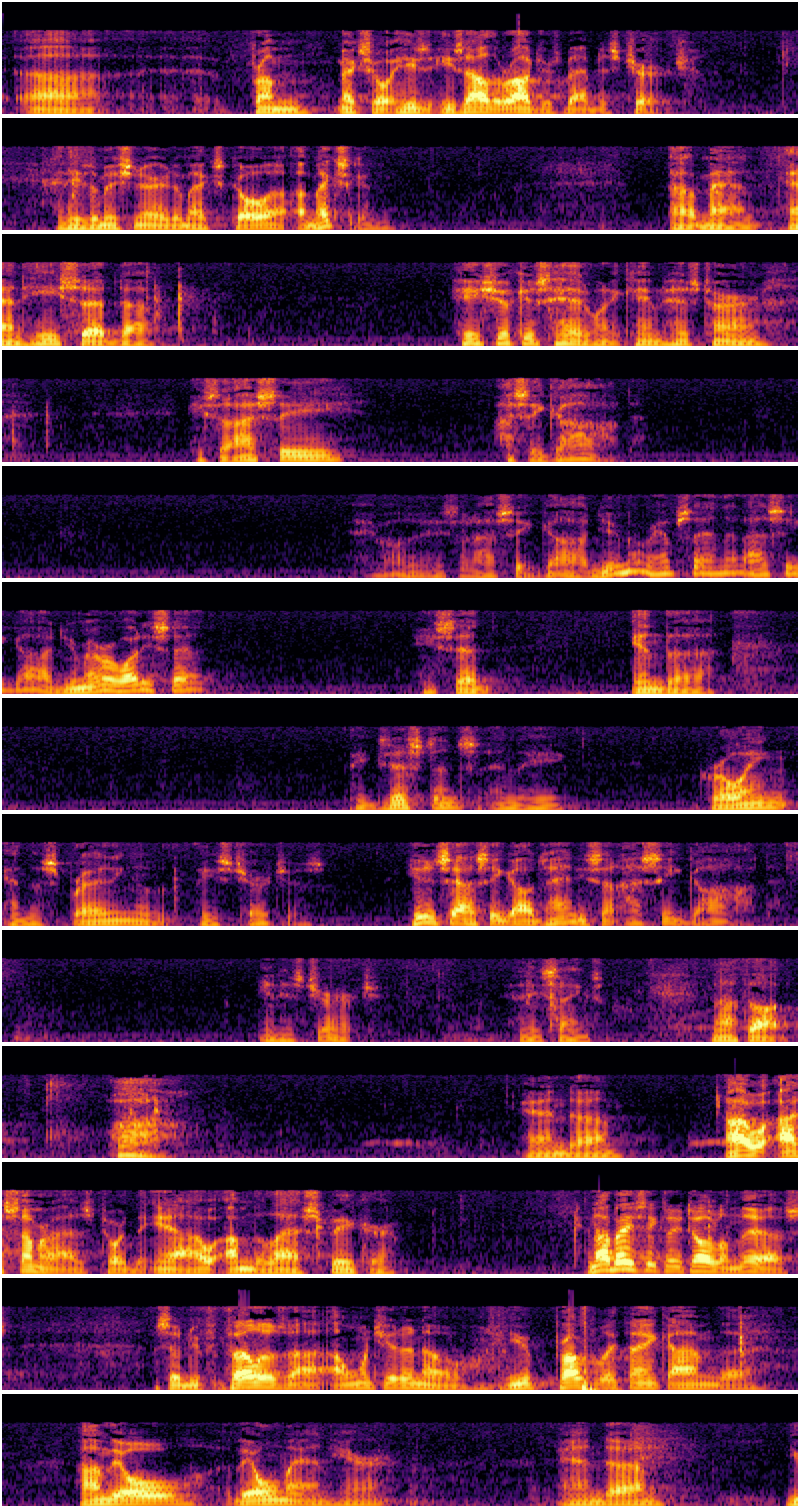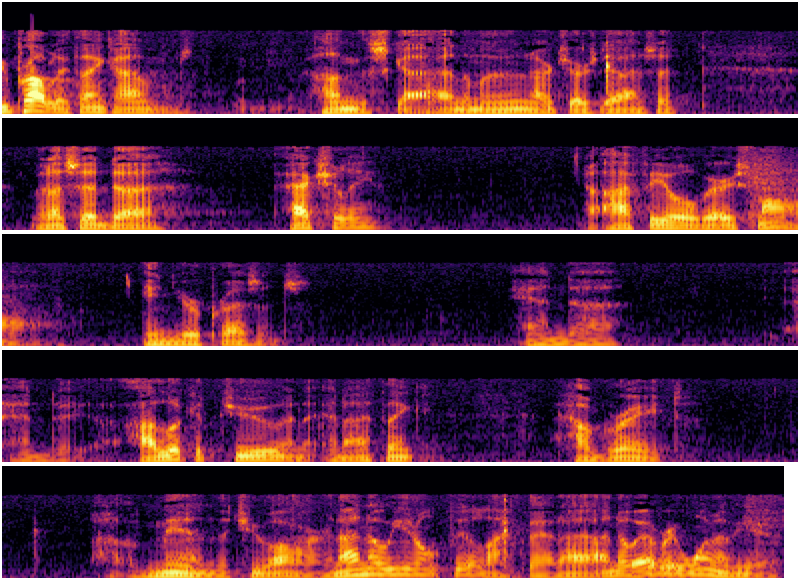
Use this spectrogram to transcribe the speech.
uh, from Mexico, he's he's out of the Rogers Baptist Church. And he's a missionary to Mexico, a Mexican uh, man. And he said, uh, he shook his head when it came to his turn. He said, I see, I see God. He said, I see God. Do you remember him saying that? I see God. Do you remember what he said? He said, in the, the existence and the growing and the spreading of these churches. He didn't say, I see God's hand. He said, I see God in His church. And these things. And I thought, wow. And um, I, I summarized toward the end. I, am the last speaker. And I basically told them this. I said, fellas, I, I want you to know, you probably think I'm the I'm the old the old man here. And um, you probably think I'm hung the sky and the moon our church did. I said, but I said, uh, actually, I feel very small in your presence. And uh, and I look at you and and I think how great of men that you are. And I know you don't feel like that. I, I know every one of you.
